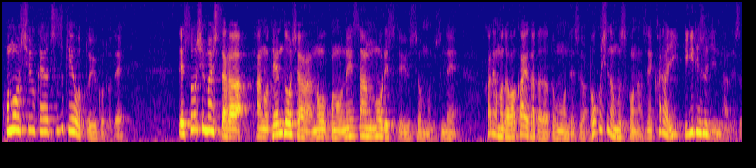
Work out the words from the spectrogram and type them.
この集会を続けようということででそうしましたらあの伝道者のこのネイサン・モーリスという人もですね彼はまだ若い方だと思うんですが牧師の息子なんですね。彼はイギリス人なんです。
